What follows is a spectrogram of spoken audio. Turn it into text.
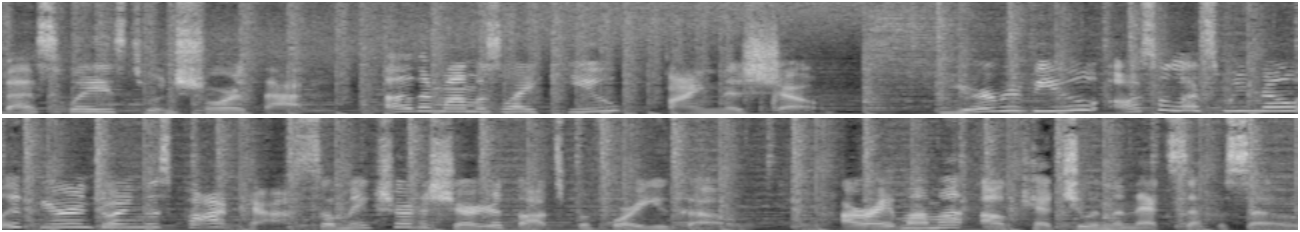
best ways to ensure that other mamas like you find this show. Your review also lets me know if you're enjoying this podcast, so make sure to share your thoughts before you go. All right, mama, I'll catch you in the next episode.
